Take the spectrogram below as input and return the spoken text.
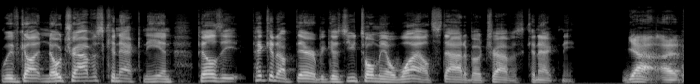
We've got no Travis Konecny and Pilsy. Pick it up there because you told me a wild stat about Travis Konecny. Yeah, I,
